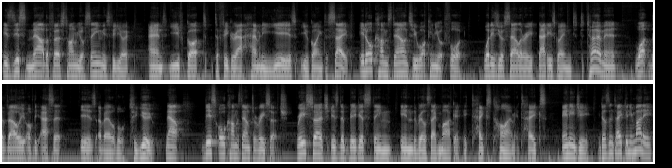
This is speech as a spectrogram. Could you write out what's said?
is this now the first time you're seeing this video and you've got to figure out how many years you're going to save. It all comes down to what can you afford? What is your salary? That is going to determine what the value of the asset is available to you. Now, this all comes down to research. Research is the biggest thing in the real estate market. It takes time, it takes energy. It doesn't take any money,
